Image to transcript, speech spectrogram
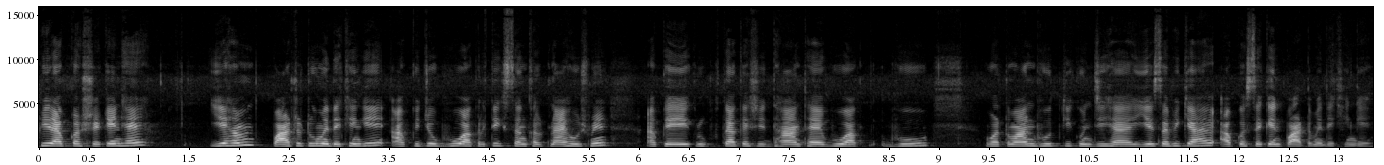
फिर आपका सेकेंड है। ये हम पार्ट टू में देखेंगे। आपकी जो भू आकृतिक संकल्पनाएँ हैं, उसमें आपके एक रूपता के सिद्धांत है, भू भू, वर्तमान भूत की कुंजी है, ये सभी क्या है? आपको सेकेंड पार्ट में देखेंगे।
